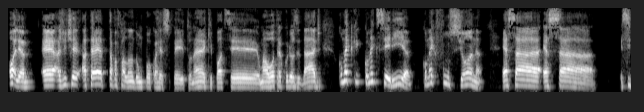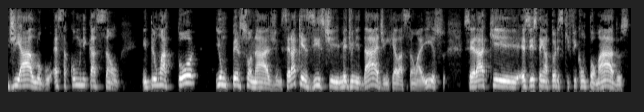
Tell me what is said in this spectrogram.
Olha, é, a gente até estava falando um pouco a respeito, né? Que pode ser uma outra curiosidade. Como é que, como é que seria, como é que funciona essa, essa, esse diálogo, essa comunicação entre um ator e um personagem? Será que existe mediunidade em relação a isso? Será que existem atores que ficam tomados?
